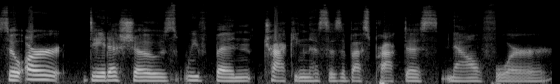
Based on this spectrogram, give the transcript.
So, our data shows we've been tracking this as a best practice now for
